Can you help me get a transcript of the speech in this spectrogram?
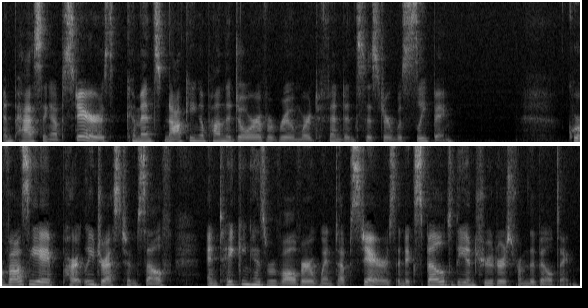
and passing upstairs, commenced knocking upon the door of a room where defendant's sister was sleeping. Courvoisier partly dressed himself, and taking his revolver, went upstairs and expelled the intruders from the building.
